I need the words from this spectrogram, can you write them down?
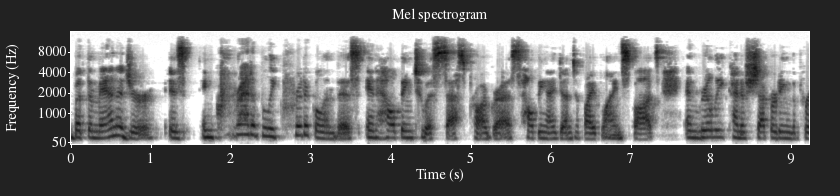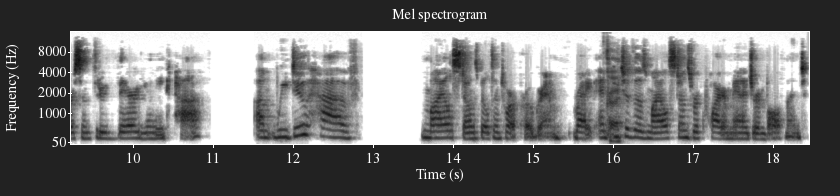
but the manager is incredibly critical in this in helping to assess progress, helping identify blind spots and really kind of shepherding the person through their unique path. Um, we do have milestones built into our program, right? And okay. each of those milestones require manager involvement.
